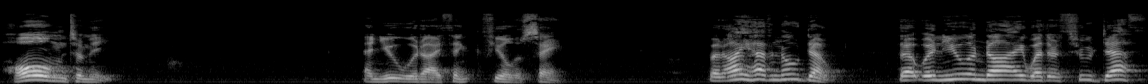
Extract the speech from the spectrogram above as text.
home to me. And you would, I think, feel the same. But I have no doubt that when you and I, whether through death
